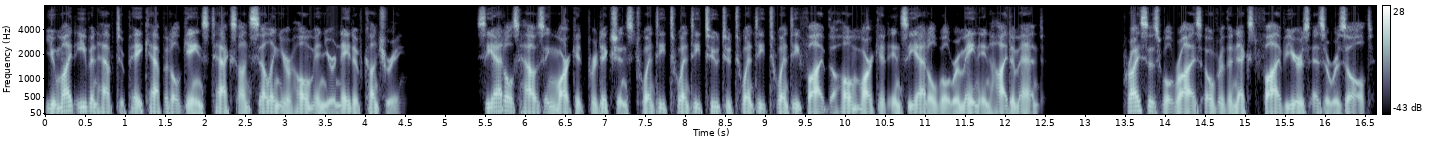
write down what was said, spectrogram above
You might even have to pay capital gains tax on selling your home in your native country. Seattle's housing market predictions 2022 to 2025 The home market in Seattle will remain in high demand. Prices will rise over the next five years as a result.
